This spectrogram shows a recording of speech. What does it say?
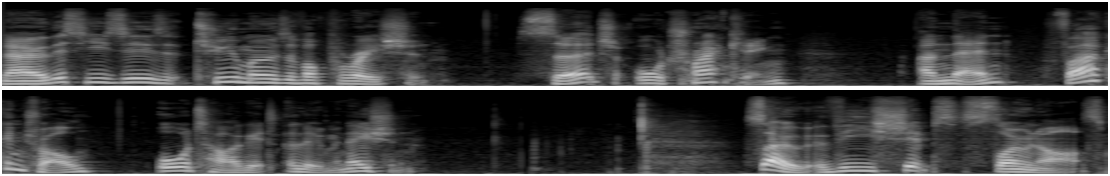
Now this uses two modes of operation, search or tracking, and then fire control or target illumination. So the ship's sonars.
